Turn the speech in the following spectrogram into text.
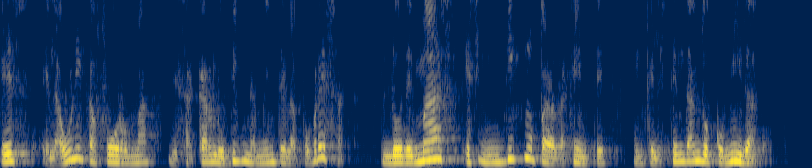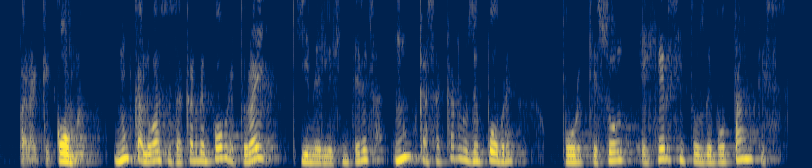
es la única forma de sacarlo dignamente de la pobreza. Lo demás es indigno para la gente en que le estén dando comida para que coma. Nunca lo vas a sacar de pobre, pero hay quienes les interesa nunca sacarlos de pobre porque son ejércitos de votantes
